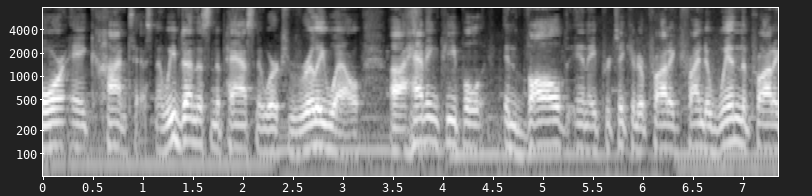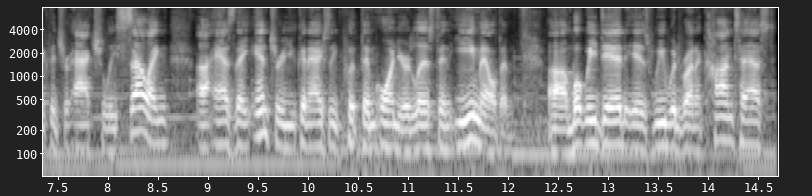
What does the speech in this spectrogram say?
or a contest. Now we've done this in the past and it works really well uh, having people involved in a particular product trying to win the product that you're actually selling uh, as they enter you can actually put them on your list and email them. Um, what we did is we would run a contest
